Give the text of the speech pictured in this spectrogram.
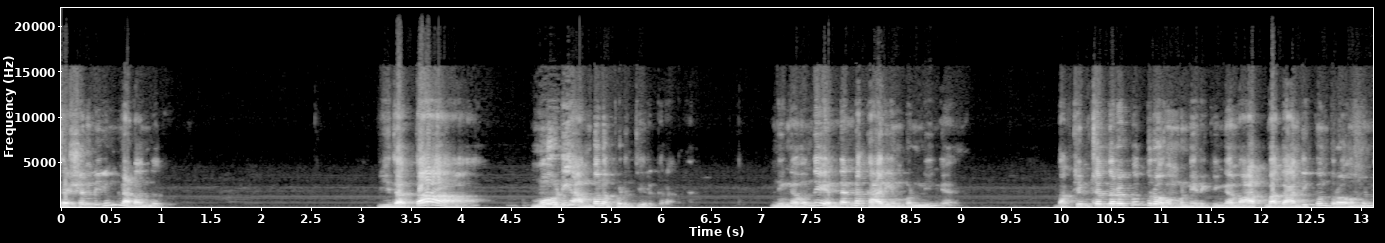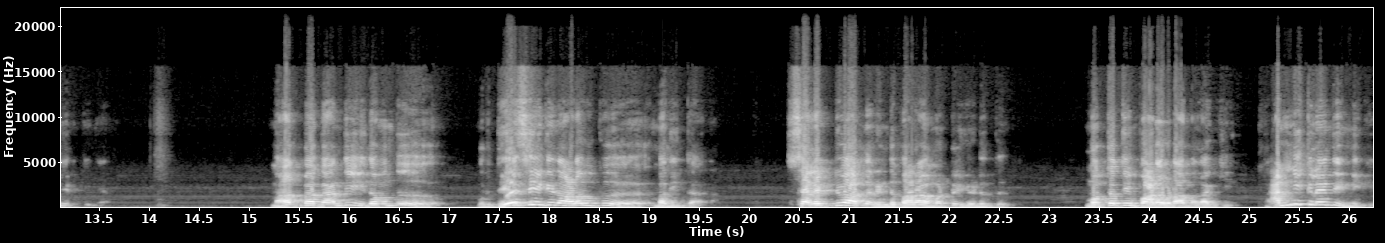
செஷன்லையும் நடந்தது. இதைத்தான் மோடி அம்பலப்படுத்தி இருக்கிறார் நீங்க வந்து என்னென்ன காரியம் பண்ணீங்க? பக்கிம் சந்திரக்கும் துரோகம் பண்ணியிருக்கீங்க மகாத்மா காந்திக்கும் துரோகம் பண்ணியிருக்கீங்க. மகாத்மா காந்தி இதை வந்து ஒரு தேசிய கீத அளவுக்கு மதித்தார். செலக்டிவா அதில் ரெண்டு பாரா மட்டும் எடுத்து மொத்தத்தையும் பாட விடாமல் ஆக்கி அன்னைக்குலேருந்து இன்னைக்கு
